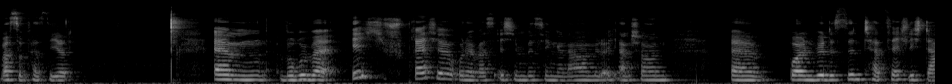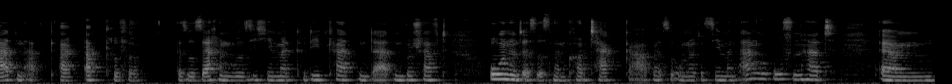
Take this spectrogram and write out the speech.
was so passiert. Ähm, worüber ich spreche oder was ich ein bisschen genauer mit euch anschauen äh, wollen würde, sind tatsächlich Datenabgriffe. Also Sachen, wo sich jemand Kreditkartendaten beschafft, ohne dass es einen Kontakt gab, also ohne dass jemand angerufen hat ähm,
